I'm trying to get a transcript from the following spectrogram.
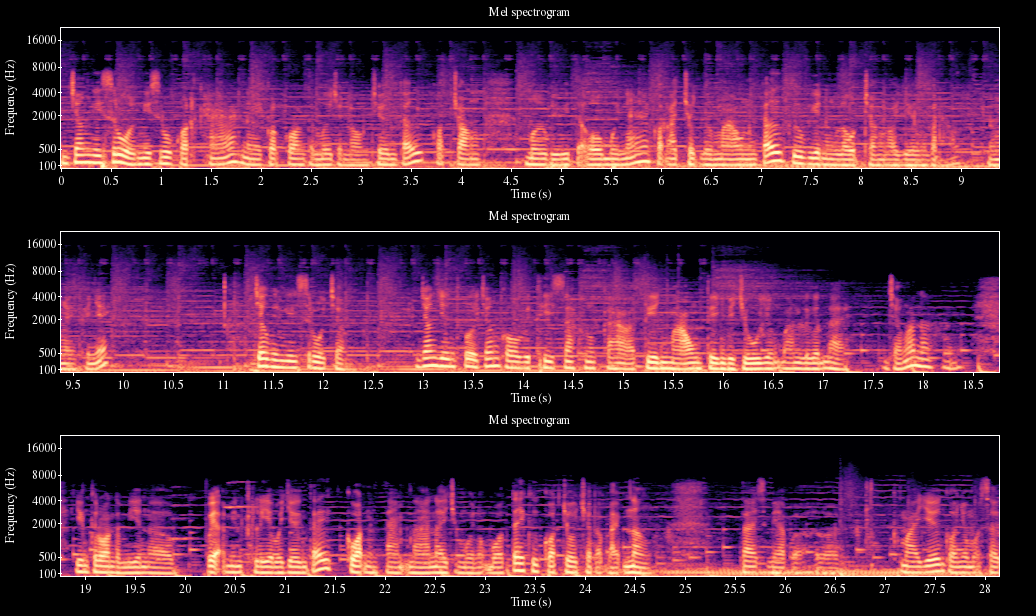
អញ្ចឹងងាយស្រួលងាយស្រួលគាត់ខានឹងគាត់គ្រាន់តែមើលចំណងជើងទៅគាត់ចង់មើលវីដេអូមួយណាគាត់អាចចុចលើម៉ោងហ្នឹងទៅគឺវានឹងលោតចឹងឲ្យយើងបណ្ដោយហ្នឹងហើយឃើញទេអញ្ចឹងវាងាយស្រួលចឹង អញ្ចឹងយើងធ្វើអញ្ចឹងក៏វិធីសាស្ត្រក្នុងការទាញម៉ោងទាញ view យើងបានលឿនដែរអញ្ចឹងណាយើងគ្រាន់តែមានវគ្គមាន clear របស់យើងទៅគាត់នឹងតាមដាននៅជាមួយនឹងបរទេសគឺគាត់ចូលចិត្តបែបហ្នឹងតែសម្រាប់ខ្មែរយើងក៏ខ្ញុំអត់សូវ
